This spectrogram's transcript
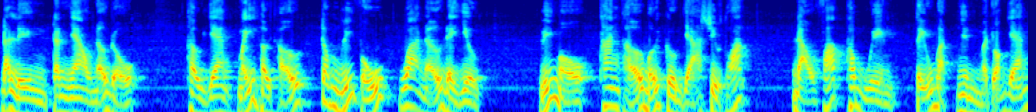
đã liền tranh nhau nở rộ. Thời gian mấy hơi thở trong lý phủ hoa nở đầy giường. Lý mộ than thở bởi cường giả siêu thoát. Đạo Pháp thông quyền, tiểu bạch nhìn mà choáng váng.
